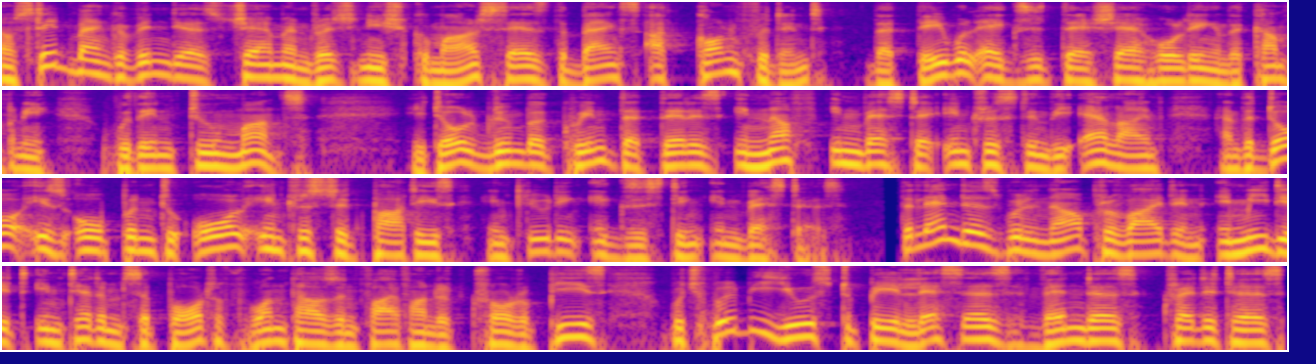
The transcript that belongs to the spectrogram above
Now, State Bank of India's chairman Rajneesh Kumar says the banks are confident that they will exit their shareholding in the company within two months. He told Bloomberg Quint that there is enough investor interest in the airline and the door is open to all interested parties, including existing investors. The lenders will now provide an immediate interim support of 1,500 crore rupees, which will be used to pay lessors, vendors, creditors,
